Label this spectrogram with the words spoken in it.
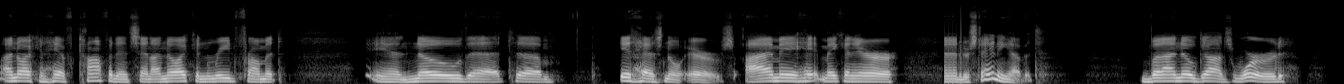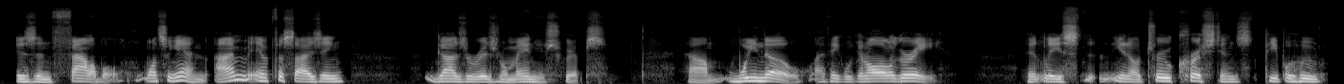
I know I can have confidence in. I know I can read from it and know that um, it has no errors. I may ha- make an error in understanding of it, but I know God's Word is infallible. Once again, I'm emphasizing God's original manuscripts. Um, we know, I think we can all agree, at least, you know, true Christians, people who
